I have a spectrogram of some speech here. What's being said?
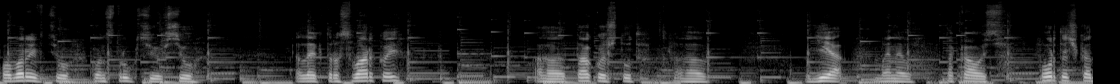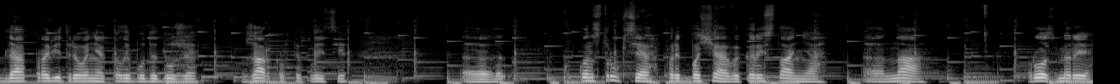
Поварив цю конструкцію всю електросваркою. Також тут є в мене така ось форточка для провітрювання, коли буде дуже жарко в теплиці. Е, Конструкція передбачає використання е, на розміри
